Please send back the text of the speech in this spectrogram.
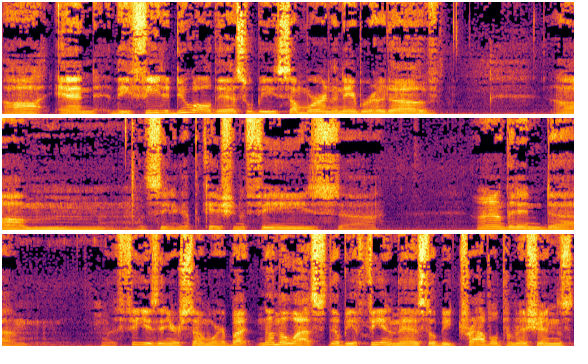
uh, and the fee to do all this will be somewhere in the neighborhood of um, let's see, an application of fees. Uh, well, they didn't. Um, the fee is in here somewhere, but nonetheless, there'll be a fee in this. There'll be travel permissions.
